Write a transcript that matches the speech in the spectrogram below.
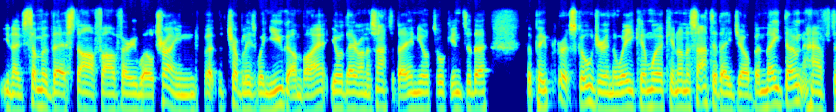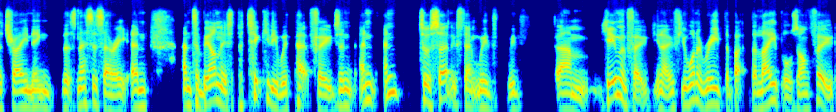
you know, some of their staff are very well trained. But the trouble is, when you go and buy it, you're there on a Saturday and you're talking to the the people are at school during the week and working on a Saturday job, and they don't have the training that's necessary. And and to be honest, particularly with pet foods and and and to a certain extent with with um, human food. You know, if you want to read the the labels on food,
